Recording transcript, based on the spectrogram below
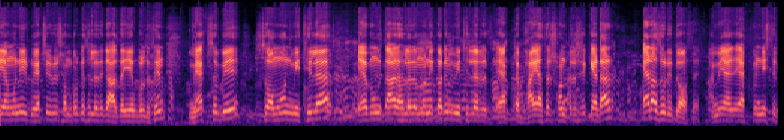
রিয়ামনির ম্যাক্সবির সম্পর্কে ছেলে থেকে হাত ইয়ে বলতেছেন ম্যাক্সবি সমন মিথিলা এবং তার হলে মনে করেন মিথিলার একটা ভাই আছে সন্ত্রাসী ক্যাডার। এরা জড়িত আছে। আমি এক মিনিট নিশ্চিত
